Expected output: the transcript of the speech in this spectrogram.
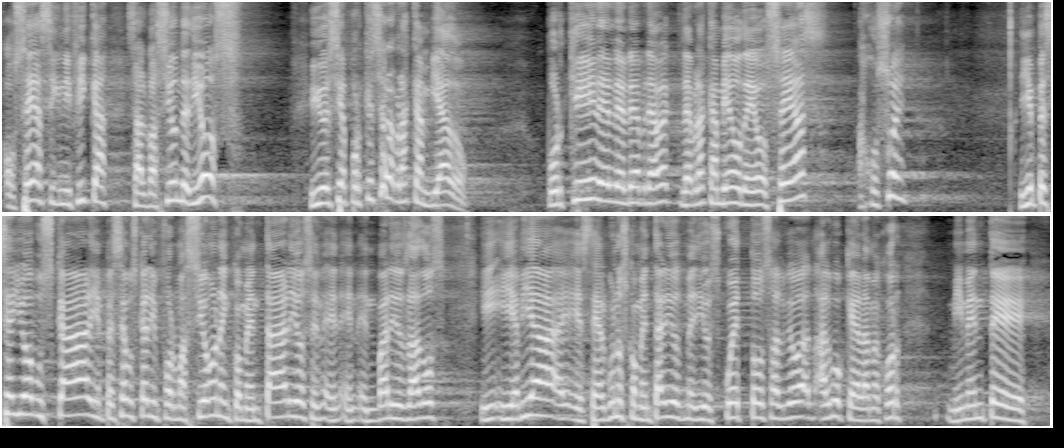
Oseas significa salvación de Dios. Y yo decía, ¿por qué se lo habrá cambiado? ¿Por qué le, habrá, cambiado de Oseas a Josué? Y empecé yo a buscar y empecé a buscar información en comentarios en, varios lados y, había este, algunos comentarios medio escuetos, algo, algo que a lo mejor mi mente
